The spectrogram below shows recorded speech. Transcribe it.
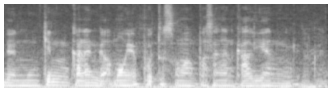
Dan mungkin kalian nggak mau ya putus sama pasangan kalian gitu kan.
